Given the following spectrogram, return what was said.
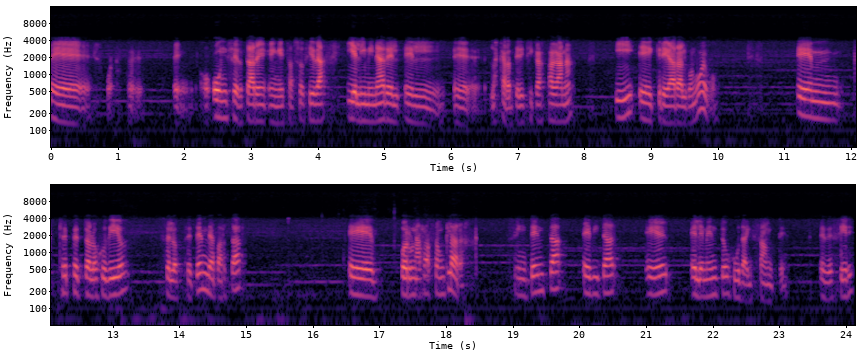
eh, eh, o, insertar en, esta sociedad y eliminar las características paganas y crear algo nuevo. Em, respecto a los judíos, se los pretende apartar por una razón clara. Se intenta evitar el elemento judaizante, es decir,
